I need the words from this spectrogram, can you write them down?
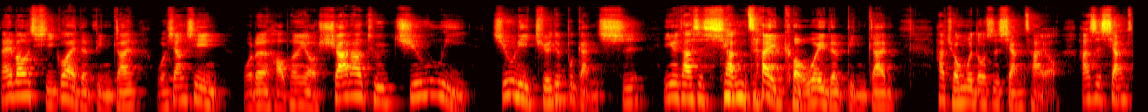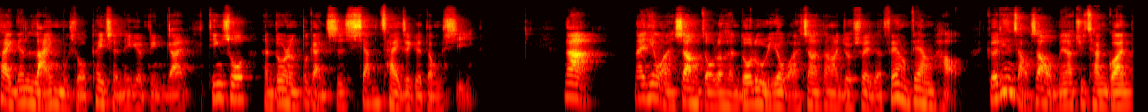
那一包奇怪的饼干，我相信我的好朋友 shout out to Julie，Julie 绝对不敢吃，因为它是香菜口味的饼干。它全部都是香菜哦，它是香菜跟莱姆所配成的一个饼干。听说很多人不敢吃香菜这个东西。那那天晚上走了很多路以后，晚上当然就睡得非常非常好。隔天早上我们要去参观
